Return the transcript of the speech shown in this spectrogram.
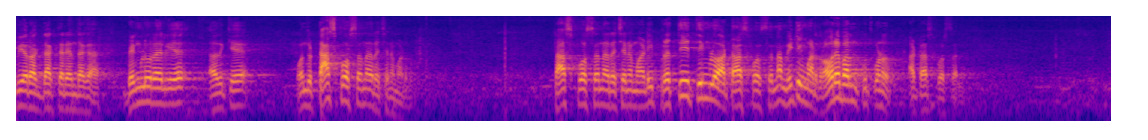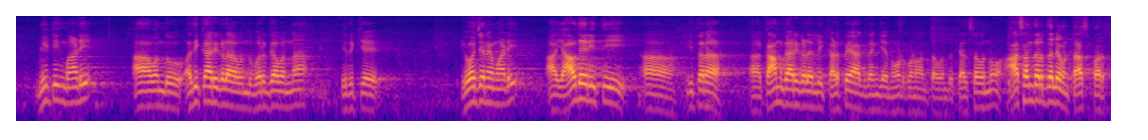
ಬಿ ಅವರು ಅಗ್ದಾಕ್ತಾರೆ ಅಂದಾಗ ಬೆಂಗಳೂರಲ್ಲಿ ಅದಕ್ಕೆ ಒಂದು ಟಾಸ್ಕ್ ಫೋರ್ಸನ್ನು ರಚನೆ ಮಾಡಿದ್ರು. ಟಾಸ್ಕ್ ಫೋರ್ಸನ್ನು ರಚನೆ ಮಾಡಿ ಪ್ರತಿ ತಿಂಗಳು ಆ ಟಾಸ್ಕ್ ಫೋರ್ಸನ್ನು ಮೀಟಿಂಗ್ ಮಾಡಿದ್ರು. ಅವರೇ ಬಂದು ಕೂತ್ಕೊಂಡವ್ರು ಆ ಟಾಸ್ಕ್ ಫೋರ್ಸಲ್ಲಿ. ಮೀಟಿಂಗ್ ಮಾಡಿ ಆ ಒಂದು ಅಧಿಕಾರಿಗಳ ಒಂದು ವರ್ಗವನ್ನು ಇದಕ್ಕೆ ಯೋಜನೆ ಮಾಡಿ ಯಾವುದೇ ರೀತಿ ಆ, ಈ ಥರ ಆ, ಕಾಮಗಾರಿಗಳಲ್ಲಿ ಕಳಪೆ ಆಗದಂಗೆ ನೋಡ್ಕೊಳೋ ಅಂತ ಒಂದು ಕೆಲಸವನ್ನು ಆ ಸಂದರ್ಭದಲ್ಲೇ ಒಂದು ಟಾಸ್ಕ್ ಫೋರ್ಸ್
